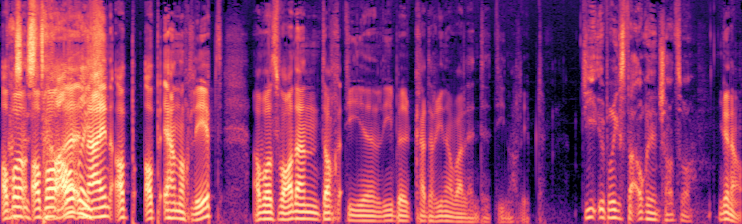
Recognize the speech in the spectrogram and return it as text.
ob Das er, ob er äh, nein, ob, ob er noch lebt. Aber es war dann doch die liebe Katharina Valente, die noch lebt. Die übrigens da auch in den Charts war. Genau.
